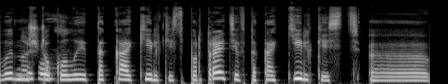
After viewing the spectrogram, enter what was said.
очевидно, що коли така кількість портретів, така кількість е,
